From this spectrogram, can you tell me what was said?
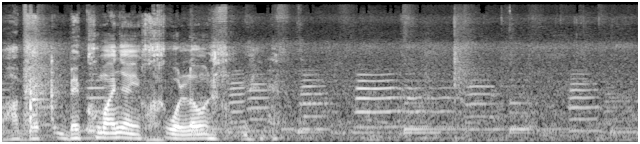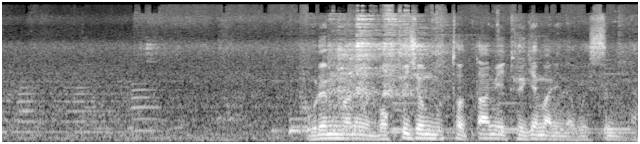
와, 매, 매콤한 향이 확 올라오는 데 오랜만에 먹기 전부터 땀이 되게 많이 나고 있습니다.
